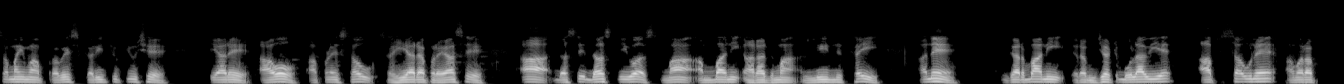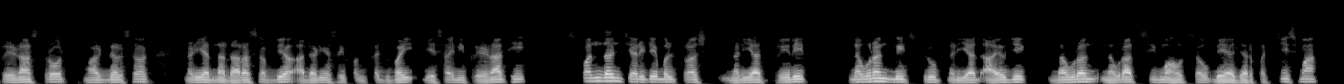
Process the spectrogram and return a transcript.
સમયમાં પ્રવેશ કરી ચૂક્યું છે, ત્યારે આવો આપણે સૌ સહિયારા પ્રયાસે આ દસે દસ દિવસમાં અંબાની આરાધમાં લીન થઈ અને ગરબાની રમઝટ બોલાવીએ. આપ સૌને અમારા પ્રેરણા સ્ત્રોત, માર્ગદર્શક, નડિયાદના ધારાસભ્ય, આદરણીય શ્રી પંકજભાઈ દેસાઈની પ્રેરણાથી સ્પંદન ચેરિટેબલ ટ્રસ્ટ નડિયાદ પ્રેરિત, નવરંગ બીચ ગ્રુપ નડિયાદ આયોજિત નવરંગ નવરાત્રિ મહોત્સવ બે હજાર પચીસમાં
